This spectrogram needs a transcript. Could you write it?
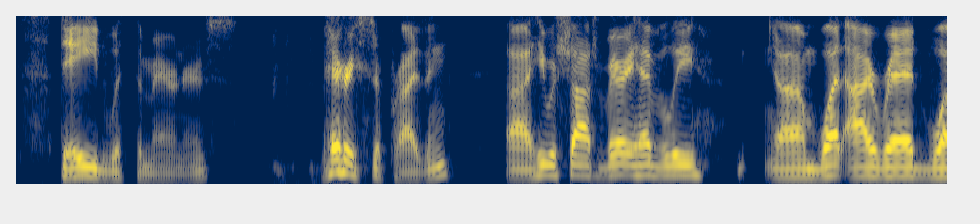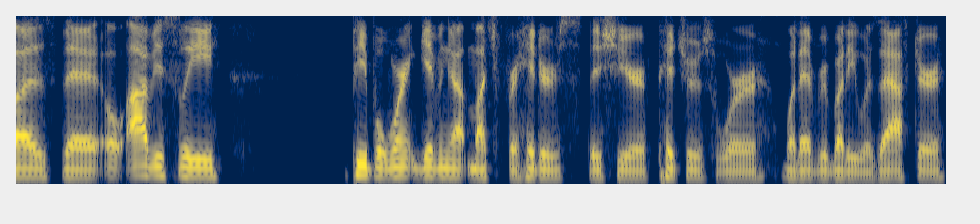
stayed with the Mariners. Very surprising. Uh, he was shot very heavily. Um, what I read was that, oh, obviously, people weren't giving up much for hitters this year. Pitchers were what everybody was after.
